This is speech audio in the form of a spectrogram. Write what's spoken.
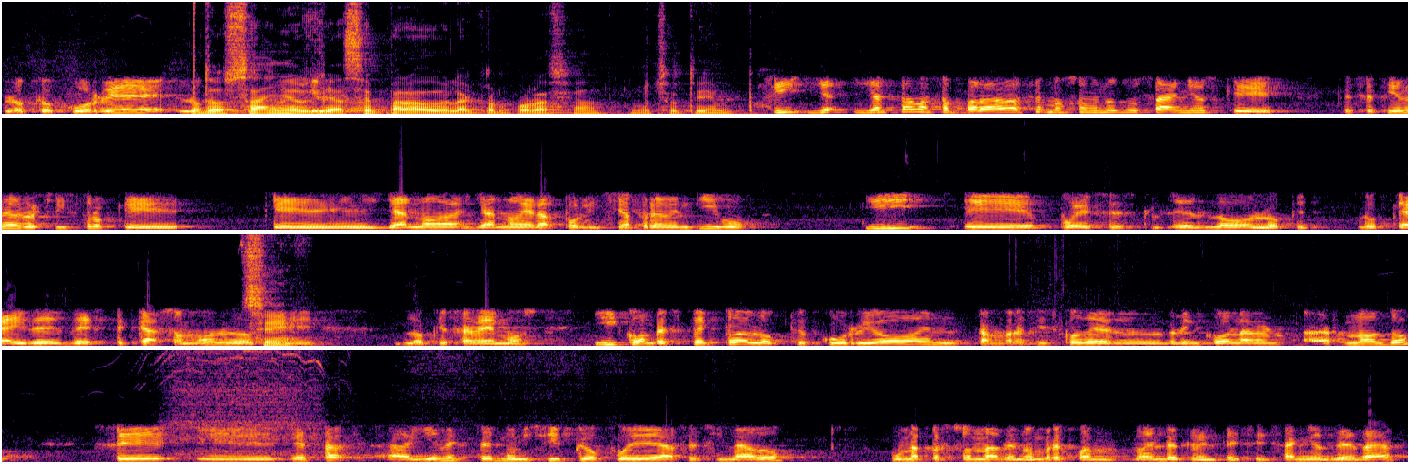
lo que ocurre. Lo dos que años ya separado de la corporación, mucho tiempo. Sí, ya, ya estaba separado hace más o menos dos años que, que se tiene el registro que, que ya no ya no era policía preventivo y eh, pues es, es, lo, lo que lo que hay de, de este caso no lo Sí. que lo que sabemos y con respecto a lo que ocurrió en San Francisco del Rincón Ar- Arnoldo se eh, esa- ahí en este municipio fue asesinado una persona de nombre Juan Manuel de 36 años de edad.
